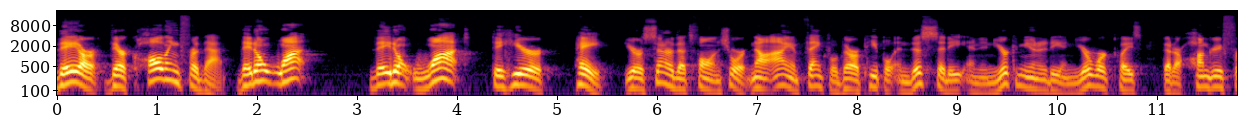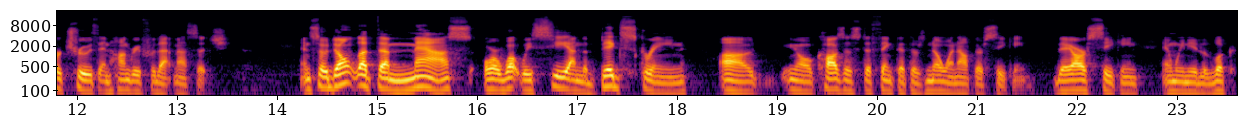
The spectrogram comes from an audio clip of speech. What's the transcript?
They are they're calling for that. They don't want they don't want to hear, "Hey, you're a sinner that's fallen short." Now, I am thankful there are people in this city and in your community and your workplace that are hungry for truth and hungry for that message. And so, don't let the mass or what we see on the big screen, uh, you know, cause us to think that there's no one out there seeking. They are seeking, and we need to look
